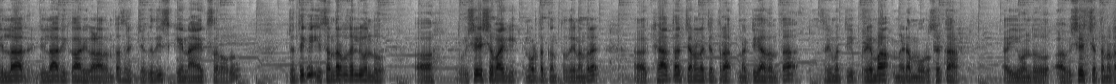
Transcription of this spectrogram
ಜಿಲ್ಲಾ ಜಿಲ್ಲಾಧಿಕಾರಿಗಳಾದಂಥ ಶ್ರೀ ಜಗದೀಶ್ ಕೆ. ನಾಯಕ್ ಸರ್ ಅವರು ಜೊತೆಗೆ ಈ ಸಂದರ್ಭದಲ್ಲಿ ಒಂದು ವಿಶೇಷವಾಗಿ ನೋಡ್ತಕ್ಕಂಥದ್ದು ಏನಂದರೆ ಖ್ಯಾತ ಚಲನಚಿತ್ರ ನಟಿಯಾದಂಥ ಶ್ರೀಮತಿ ಪ್ರೇಮಾ ಮೇಡಮ್ ಅವರು ಸಹಿತ ಈ ಒಂದು ವಿಶೇಷ ಚೇತನರ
